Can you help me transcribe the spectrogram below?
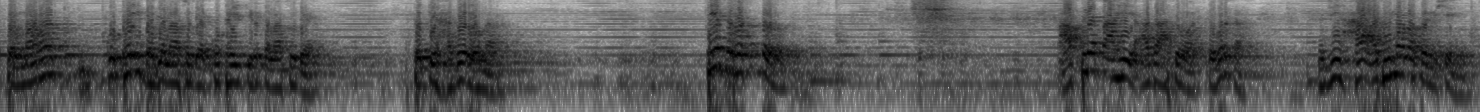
पण महाराज कुठेही भजन असू द्या कुठेही कीर्तन असू द्या तर ते हजर होणार. तेच रक्त आपल्यात आहे आज असं वाटतं बरं का. म्हणजे हा अभिमानाचा विषय आहे.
